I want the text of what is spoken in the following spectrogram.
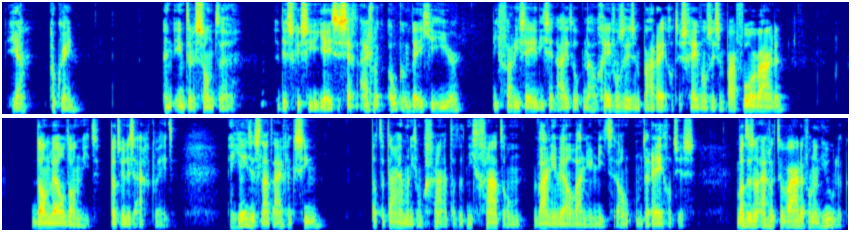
Ja, oké. Een interessante discussie. Jezus zegt eigenlijk ook een beetje hier, die fariseeën die zijn uit op, nou geef ons eens een paar regeltjes, geef ons eens een paar voorwaarden. Dan wel, dan niet. Dat willen ze eigenlijk weten. En Jezus laat eigenlijk zien dat het daar helemaal niet om gaat. Dat het niet gaat om wanneer wel, wanneer niet, om, de regeltjes. Wat is nou eigenlijk de waarde van een huwelijk?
